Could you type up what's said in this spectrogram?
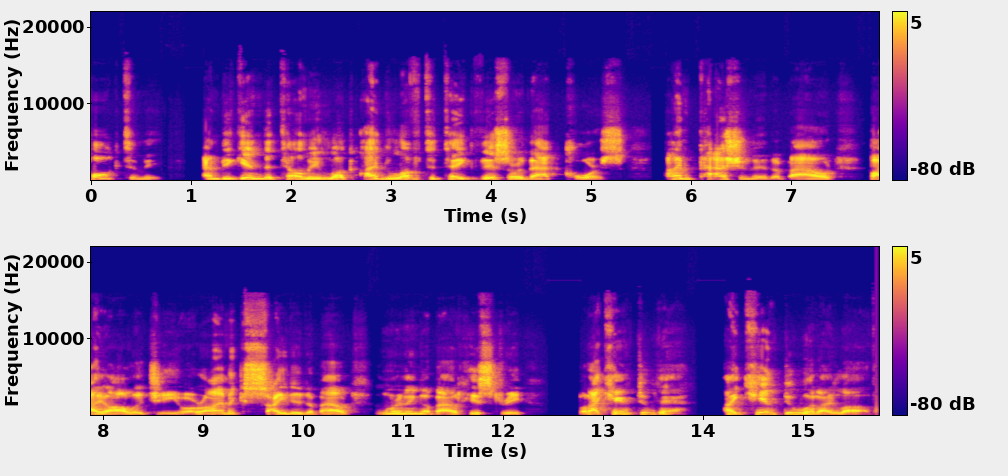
talk to me and begin to tell me, look, I'd love to take this or that course. I'm passionate about biology or I'm excited about learning about history, but I can't do that. I can't do what I love.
